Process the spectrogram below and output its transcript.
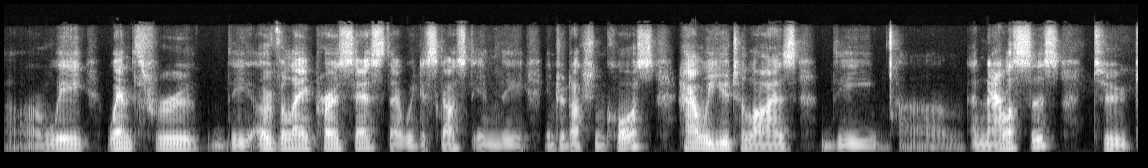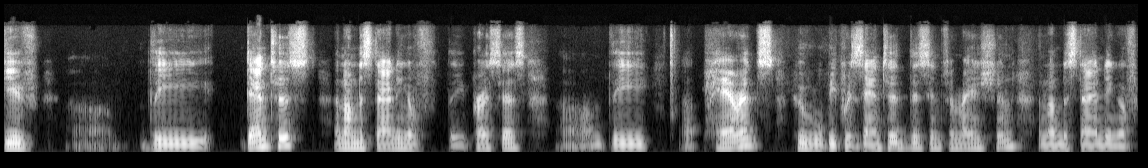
uh, we went through the overlay process that we discussed in the introduction course, how we utilize the um, analysis to give uh, the dentist an understanding of the process, um, the uh, parents who will be presented this information, an understanding of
